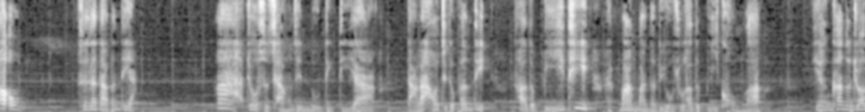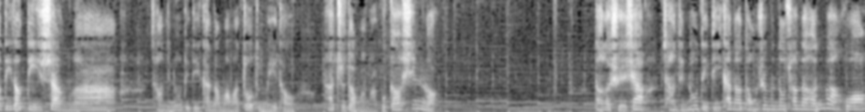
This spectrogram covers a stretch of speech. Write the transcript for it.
啊哦！谁在打喷嚏呀？啊，就是长颈鹿弟弟呀，打了好几个喷嚏。他的鼻涕还慢慢的流出他的鼻孔啦，眼看着就要滴到地上啦。长颈鹿弟弟看到妈妈皱着眉头，他知道妈妈不高兴了。到了学校，长颈鹿弟弟看到同学们都穿得很暖和，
